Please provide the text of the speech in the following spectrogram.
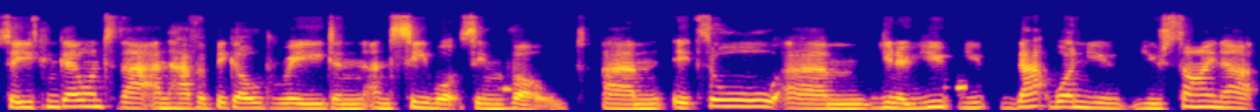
So you can go onto that and have a big old read and, and see what's involved. Um, it's all, um, you know, you you that one you you sign up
